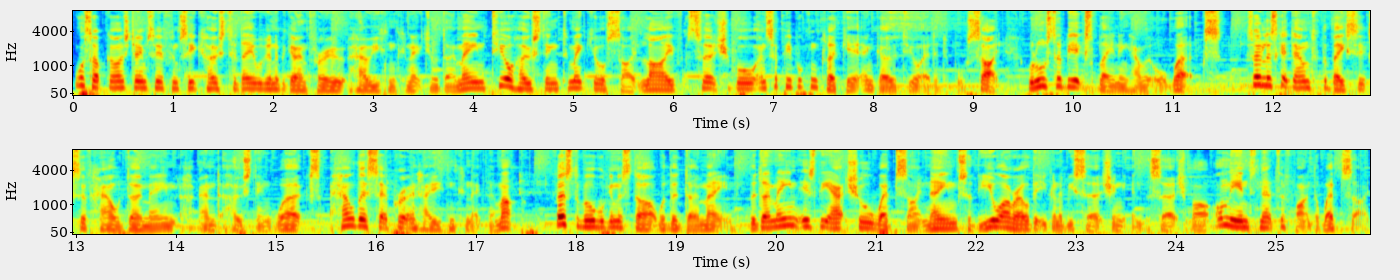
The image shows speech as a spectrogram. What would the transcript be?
What's up guys, James here from SeekaHost. Today we're going to be going through how you can connect your domain to your hosting to make your site live, searchable and so people can click it and go to your editable site. We'll also be explaining how it all works. So let's get down to the basics of how domain and hosting works, how they're separate and how you can connect them up. First of all, we're going to start with the domain. The domain is the actual website name, so the URL that you're going to be searching in the search bar on the internet to find the website.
